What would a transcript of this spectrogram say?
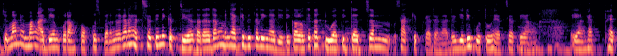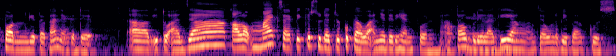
Cuman memang ada yang kurang fokus barangkali karena headset ini kecil kadang-kadang menyakiti telinga jadi kalau kita 2-3 jam sakit kadang-kadang jadi butuh headset yang yang head, headphone gitu kan yang gede Eh, itu aja. Kalau mic saya pikir sudah cukup bawaannya dari handphone. Atau beli lagi yang jauh lebih bagus.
